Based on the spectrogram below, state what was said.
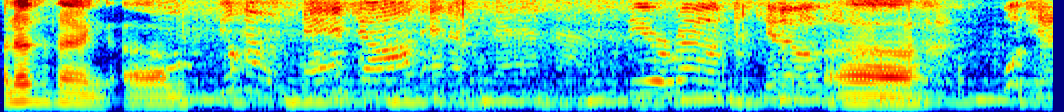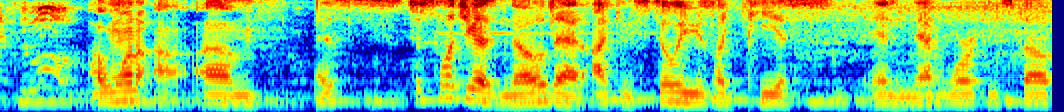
Another thing. Um. You'll have a bad job and a bad See you around, kiddo. Uh. I want uh, um as just to let you guys know that I can still use like PSN network and stuff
